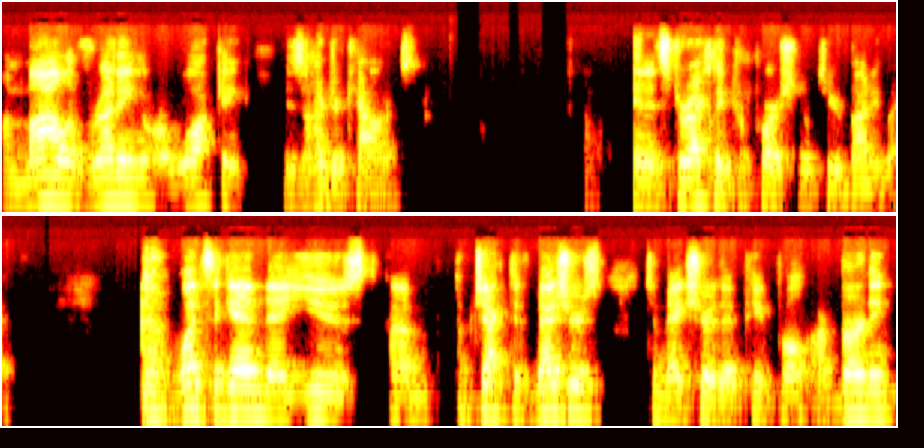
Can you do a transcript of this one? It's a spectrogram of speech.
a mile of running or walking is 100 calories. And it's directly proportional to your body weight. Once again, they used um, objective measures to make sure that people are burning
